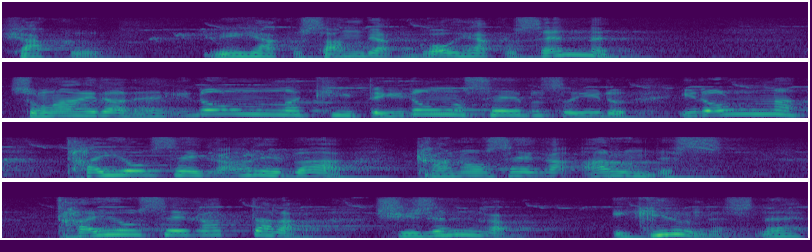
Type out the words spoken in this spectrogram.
1002003005001000年。その間ねいろんな木っていろんな生物いる。いろんな多様性があれば可能性があるんです。多様性があったら自然が生きるんですね。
